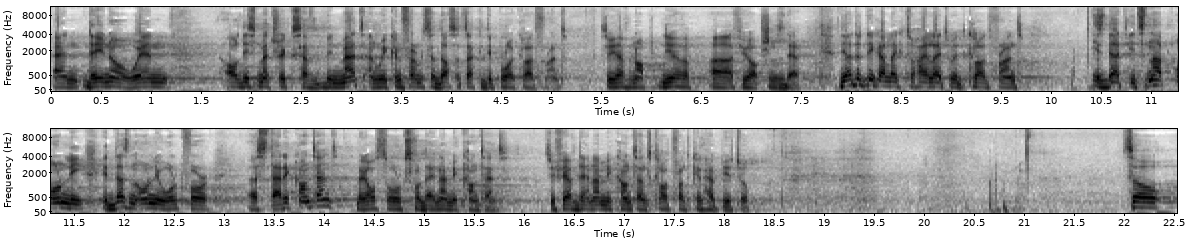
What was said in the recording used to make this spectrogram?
and they know when all these metrics have been met, and we confirm it's a DOS attack, deploy CloudFront. So you have, an op- you have a, a few options there. The other thing I'd like to highlight with CloudFront is that it's not only, it doesn't only work for uh, static content, but it also works for dynamic content. So if you have dynamic content, CloudFront can help you too. So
